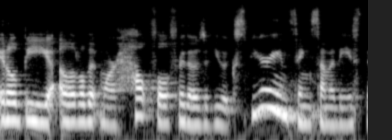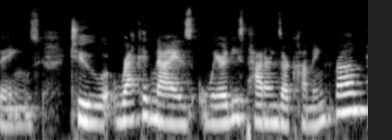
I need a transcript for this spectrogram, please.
it'll be a little bit more helpful for those of you experiencing some of these things to recognize where these patterns are coming from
